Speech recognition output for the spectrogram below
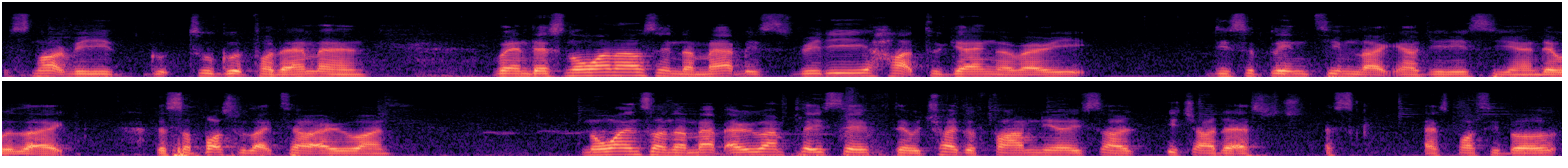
It's not really good, too good for them. And when there's no one else in the map, it's really hard to gank a very disciplined team like LGDC. And they would like the supports would like tell everyone, no one's on the map. Everyone play safe. They would try to farm near each other as as, as possible,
